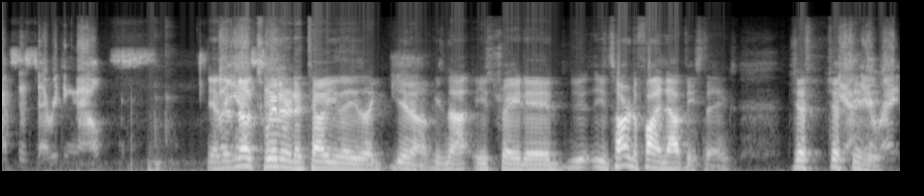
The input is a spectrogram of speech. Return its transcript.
access to everything now. yeah, but there's yeah, no so- Twitter to tell you that he's like, you know, he's not, he's traded. It's hard to find out these things. Just, just Yeah, TV. yeah, right.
